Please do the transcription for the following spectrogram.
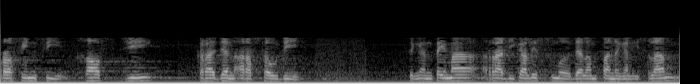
Provinsi Khafji Kerajaan Arab Saudi dengan tema radikalisme dalam pandangan Islam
